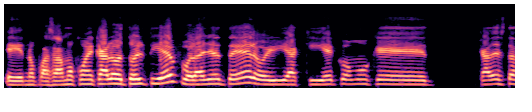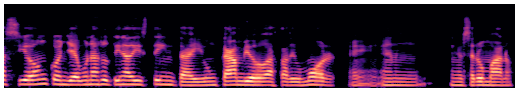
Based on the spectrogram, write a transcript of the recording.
eh, nos pasamos con el calor todo el tiempo, el año entero, y aquí es como que cada estación conlleva una rutina distinta y un cambio hasta de humor en, en, en el ser humano.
